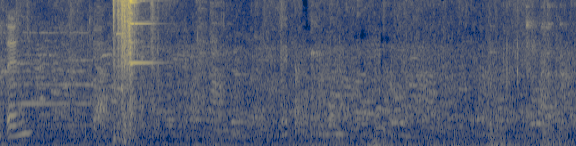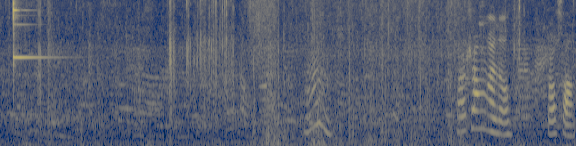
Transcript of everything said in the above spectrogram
natin. Mmm. Parang ano, croissant.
